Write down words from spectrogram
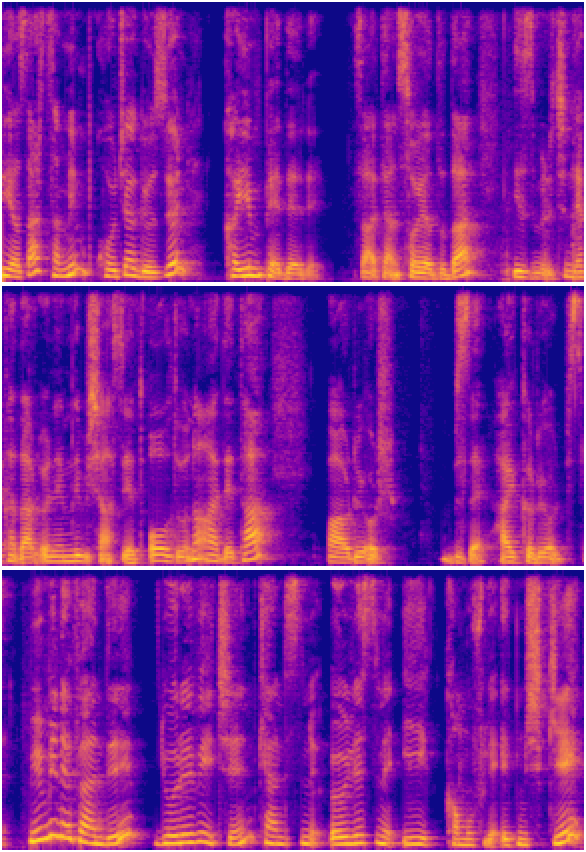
yazar Samim Koca Göz'ün kayınpederi. Zaten soyadı da İzmir için ne kadar önemli bir şahsiyet olduğunu adeta bağırıyor bize, haykırıyor bize. Mümin Efendi görevi için kendisini öylesine iyi kamufle etmiş ki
